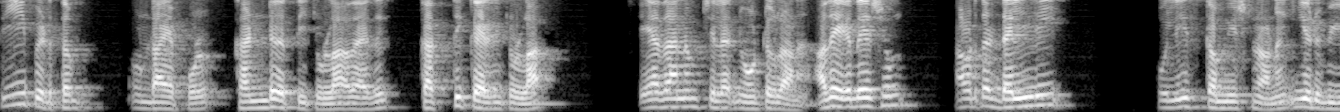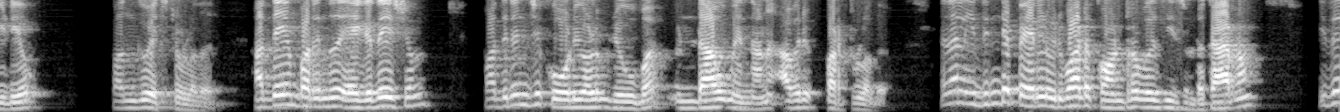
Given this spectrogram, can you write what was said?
തീപിടുത്തം ഉണ്ടായപ്പോൾ കണ്ടെത്തിയിട്ടുള്ള അതായത് കത്തിക്കരിഞ്ഞിട്ടുള്ള ഏതാനും ചില നോട്ടുകളാണ്. അത് ഏകദേശം അവിടുത്തെ ഡൽഹി പോലീസ് കമ്മീഷണറാണ് ഈ ഒരു വീഡിയോ പങ്കുവച്ചിട്ടുള്ളത്. അദ്ദേഹം പറയുന്നത് ഏകദേശം പതിനഞ്ച് കോടിയോളം രൂപ ഉണ്ടാവുമെന്നാണ് അവർ പറഞ്ഞിട്ടുള്ളത്. എന്നാൽ ഇതിന്റെ പേരിൽ ഒരുപാട് കോൺട്രവേഴ്സീസ് ഉണ്ട്. കാരണം ഇത്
